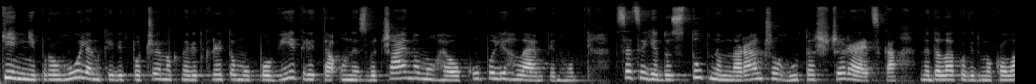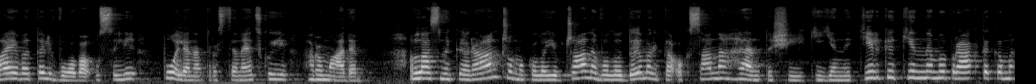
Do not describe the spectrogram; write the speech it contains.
Кінні прогулянки, відпочинок на відкритому повітрі та у незвичайному геокуполі глемпінгу. Все це є доступним на ранчо Гута Щерецька, недалеко від Миколаєва та Львова, у селі Поляна Тростянецької громади. Власники ранчо миколаївчани Володимир та Оксана Гентоші, які є не тільки кінними практиками,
